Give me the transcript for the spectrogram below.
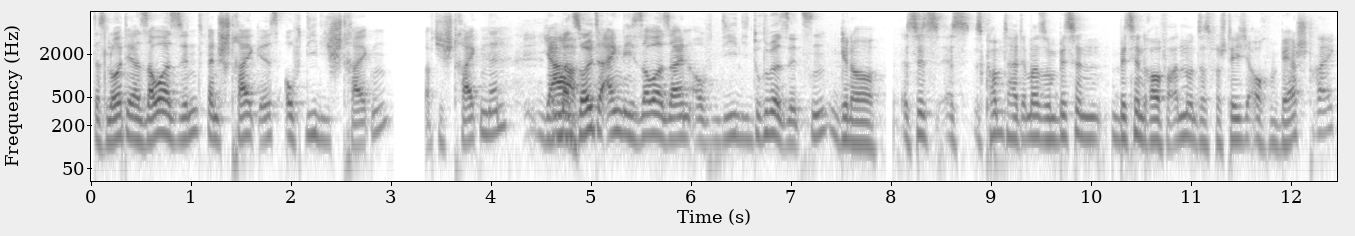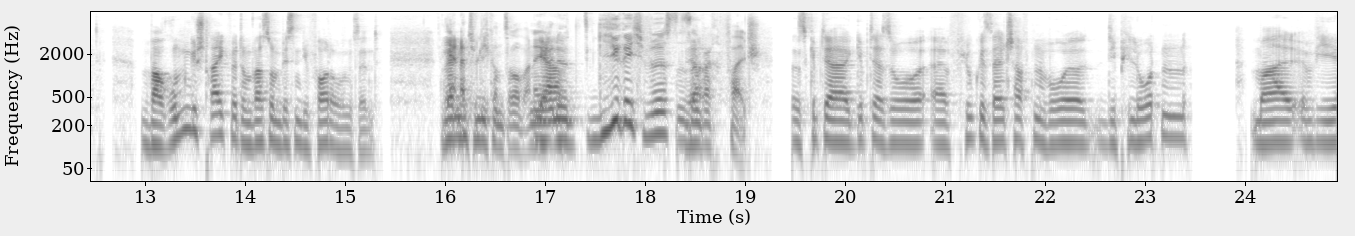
dass Leute ja sauer sind, wenn Streik ist, auf die, die streiken, auf die Streikenden. Ja. Und man sollte eigentlich sauer sein auf die, die drüber sitzen. Genau. Es, ist, es, es kommt halt immer so ein bisschen, ein bisschen drauf an und das verstehe ich auch, wer streikt, warum gestreikt wird und was so ein bisschen die Forderungen sind. Ja, Wenn, natürlich kommt es drauf an. Ja. Wenn du gierig wirst, ist es Ja. einfach falsch. es gibt ja, gibt ja so äh, Fluggesellschaften, wo die Piloten mal irgendwie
